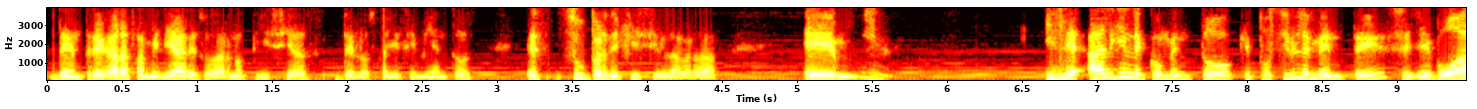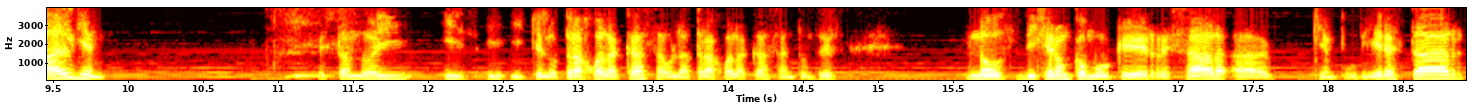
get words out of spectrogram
de entregar a familiares o dar noticias de los fallecimientos, es súper difícil, la verdad. Em, y le, alguien le comentó que posiblemente se llevó a alguien estando ahí y, que lo trajo a la casa o la trajo a la casa. Entonces nos dijeron como que rezar a quien pudiera estar,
